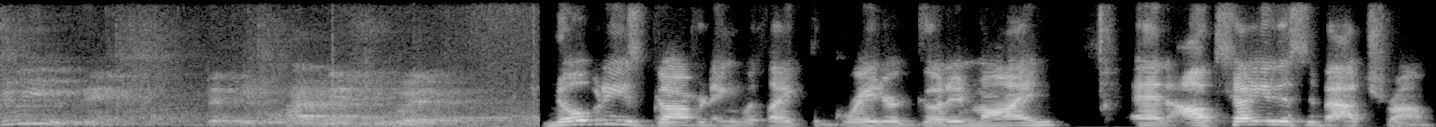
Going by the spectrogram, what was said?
Do you think that people have an issue with? Nobody is governing with like the greater good in mind. And I'll tell you this about Trump,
